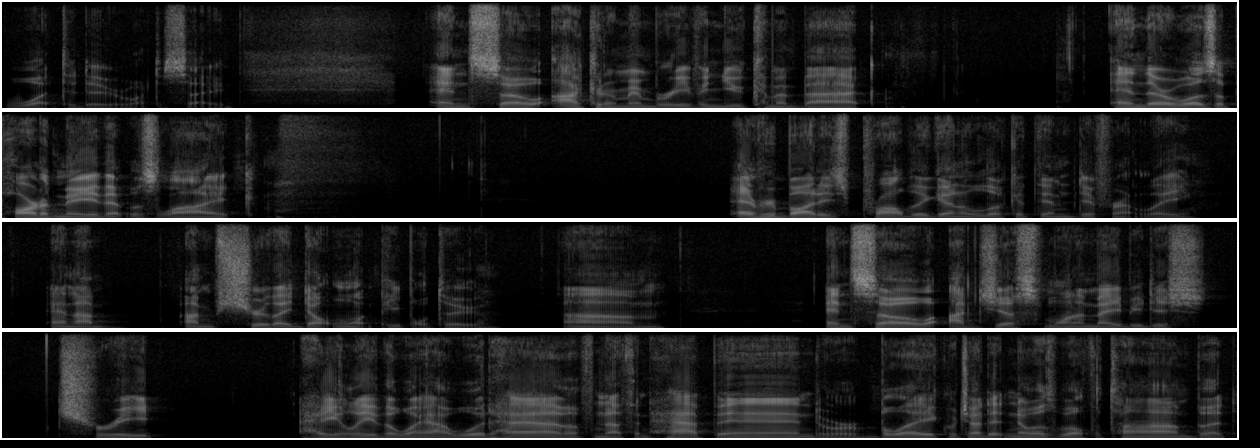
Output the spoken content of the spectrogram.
what to do or what to say. And so I can remember even you coming back, and there was a part of me that was like, everybody's probably going to look at them differently, and I'm I'm sure they don't want people to. Um, and so I just want to maybe just treat Haley the way I would have if nothing happened, or Blake, which I didn't know as well at the time, but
